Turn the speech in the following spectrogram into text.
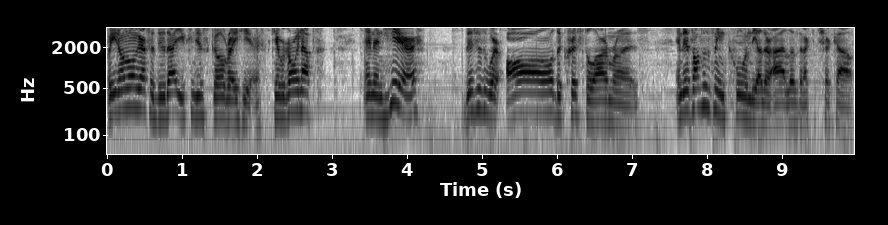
But you don't no longer have to do that, you can just go right here. Okay, we're going up. And then here, this is where all the crystal armor is. And there's also something cool in the other island that I can check out.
